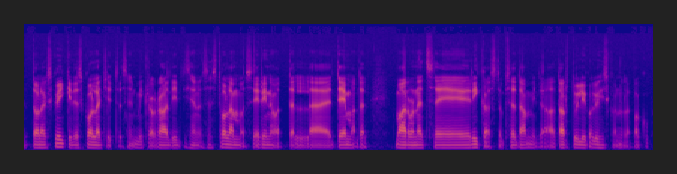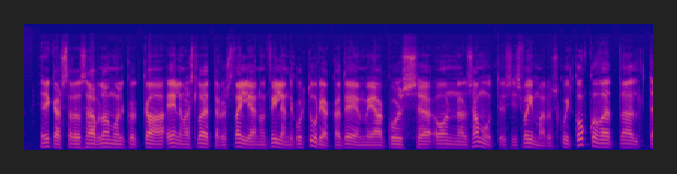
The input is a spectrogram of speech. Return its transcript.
et oleks kõikides kolledžites need mikrokraadid iseenesest olemas erinevatel äh, teemadel ma arvan, et see rikastab seda, mida Tartu Ülikool ühiskonnale pakub. Rikastada saab loomulikult ka eelnevast loetelust välja jäänud Viljandi Kultuuriakadeemia, kus on samuti siis võimalus, kuid kokkuvõtvalt,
